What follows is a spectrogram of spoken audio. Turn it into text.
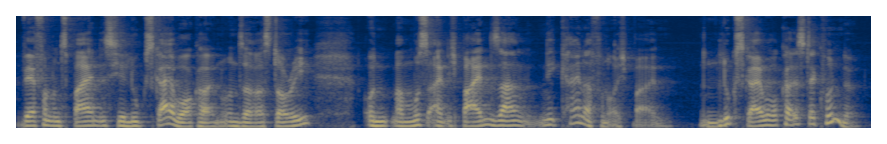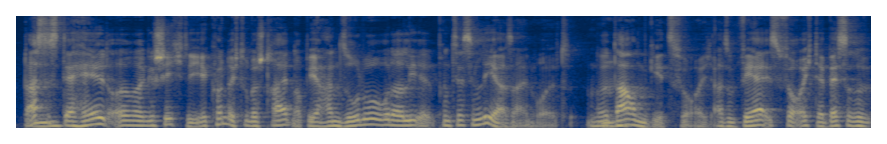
wer von uns beiden ist hier Luke Skywalker in unserer Story. Und man muss eigentlich beiden sagen, nee, keiner von euch beiden. Mhm. Luke Skywalker ist der Kunde. Das mhm. ist der Held eurer Geschichte. Ihr könnt euch darüber streiten, ob ihr Han Solo oder Le Prinzessin Lea sein wollt. Ne? Mhm. Darum geht's für euch. Also wer ist für euch der bessere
